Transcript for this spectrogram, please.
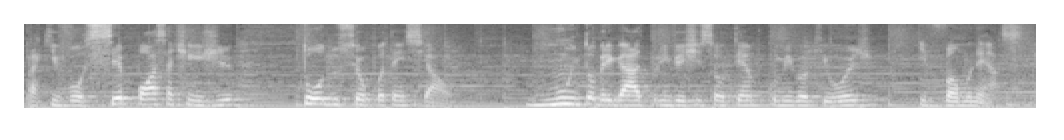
para que você possa atingir todo o seu potencial. Muito obrigado por investir seu tempo comigo aqui hoje e vamos nessa!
